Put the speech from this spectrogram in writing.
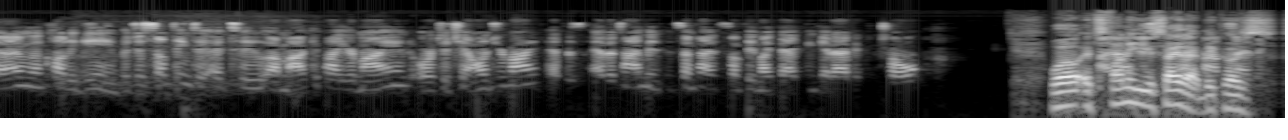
I'm going to call it a game, but just something to to um, occupy your mind or to challenge your mind at this at the time. And sometimes something like that can get out of control. Well, it's I- funny you say that because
